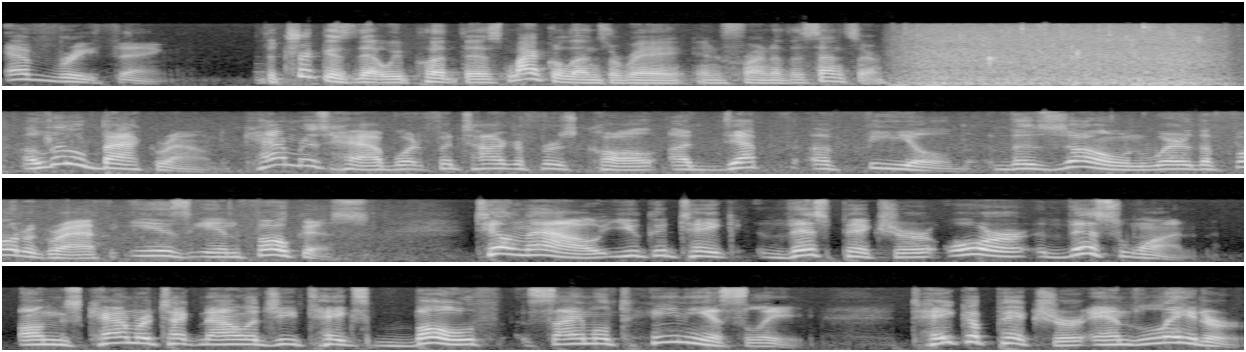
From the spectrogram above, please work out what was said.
everything. The trick is that we put this microlens array in front of the sensor. A little background. Cameras have what photographers call a depth of field, the zone where the photograph is in focus. Till now, you could take this picture or this one. Ng's camera technology takes both simultaneously. Take a picture and later,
